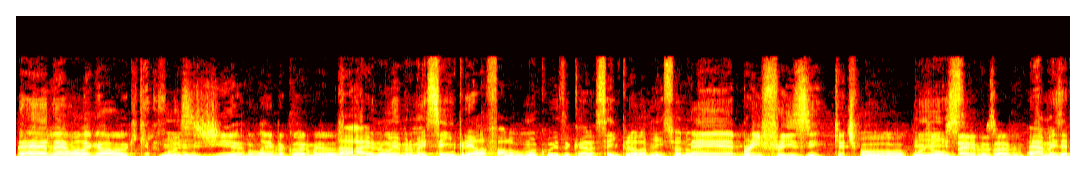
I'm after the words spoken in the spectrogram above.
É, né? Mó legal. O que, que ela falou esses dias? Não lembro agora, mas. eu- Ah, eu não lembro, mas sempre ela fala alguma coisa, cara, sempre ela menciona alguma É brain freeze, que é tipo congelar o cérebro, sabe? É, mas é,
